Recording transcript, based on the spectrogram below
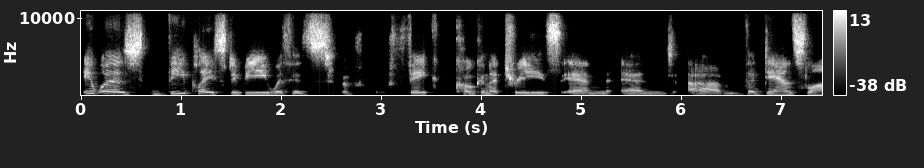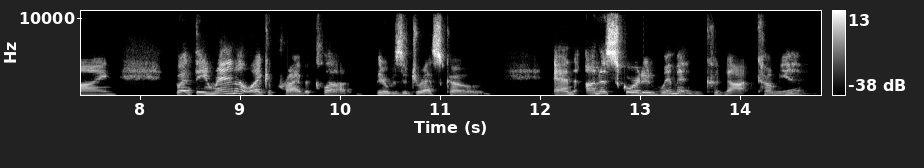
It was the place to be with his fake coconut trees and and um, the dance line, but they ran it like a private club. There was a dress code, and unescorted women could not come in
